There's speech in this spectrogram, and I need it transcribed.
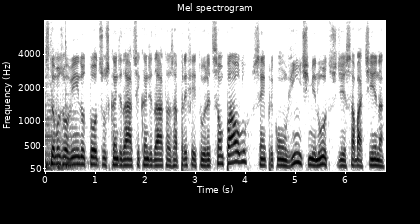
Estamos ouvindo todos os candidatos e candidatas à Prefeitura de São Paulo, sempre com 20 minutos de sabatina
